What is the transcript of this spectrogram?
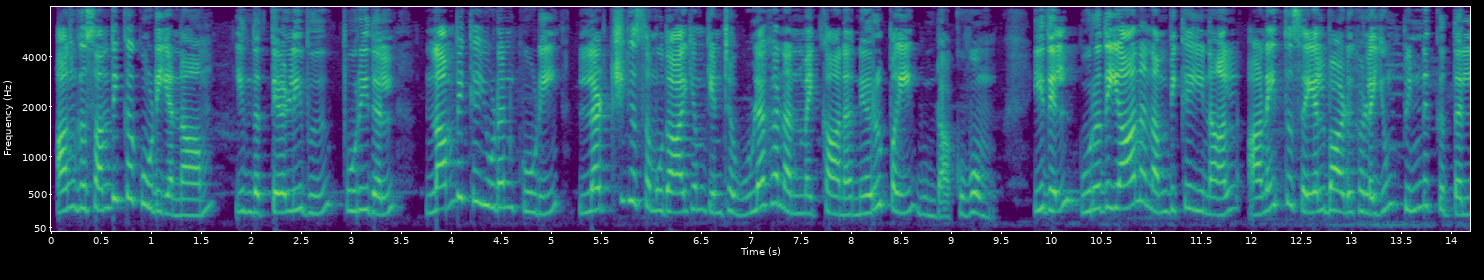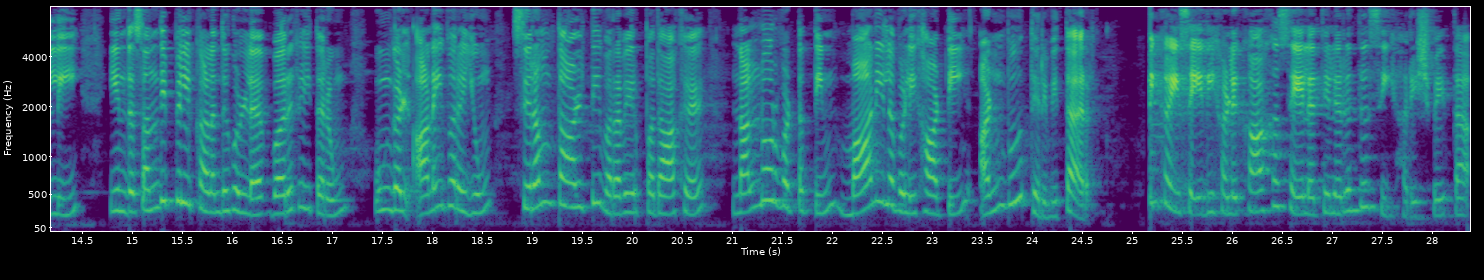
அங்கு சந்திக்கக்கூடிய நாம் இந்த தெளிவு புரிதல் நம்பிக்கையுடன் கூடி லட்சிய சமுதாயம் என்ற உலக நன்மைக்கான நெருப்பை உண்டாக்குவோம். இதில் உறுதியான நம்பிக்கையினால் அனைத்து செயல்பாடுகளையும் பின்னுக்கு தள்ளி இந்த சந்திப்பில் கலந்து கொள்ள வருகை தரும் உங்கள் அனைவரையும் சிரம் தாழ்த்தி வரவேற்பதாக நல்லூர் வட்டத்தின் மாநில வழிகாட்டி அன்பு தெரிவித்தார். நம்பிக்கை செய்திகளுக்காக சேலத்திலிருந்து சி. ஹரிஷ்வேதா.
